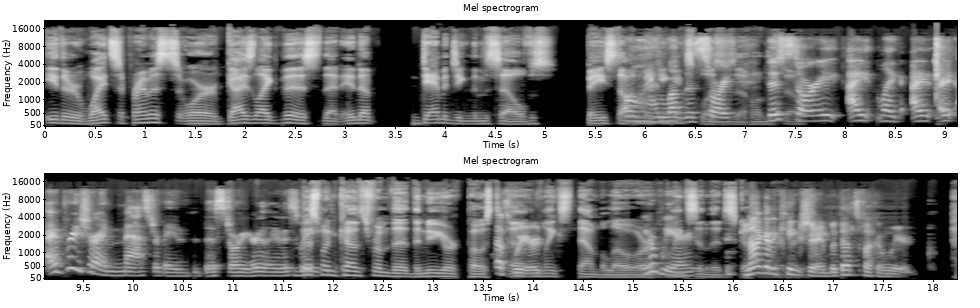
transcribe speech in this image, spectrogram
either white supremacists or guys like this that end up damaging themselves based on Oh, I making love this story. at home. This So, story, I like. I, I I'm pretty sure I masturbated to this story earlier this week. This one comes from the, the New York Post. That's uh, weird. Links down below or You're weird. links in the discussion. Not gonna wherever kink shame, but that's fucking weird.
